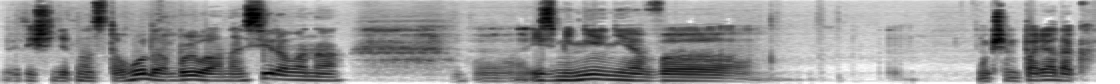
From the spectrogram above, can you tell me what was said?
2019 года было анонсировано э, изменение в, в общем, порядок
